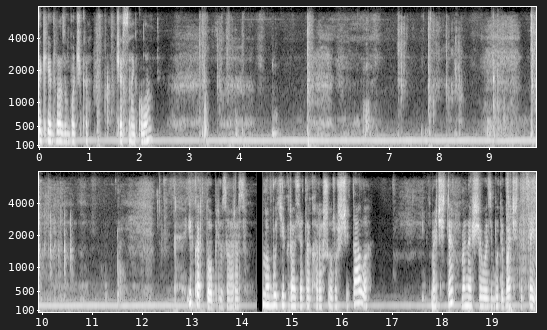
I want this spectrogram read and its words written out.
Такі два зубочка чеснику. І картоплю зараз. Мабуть, якраз я так хорошо розчитала. Бачите, в мене ще ось буде, бачите, цей,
